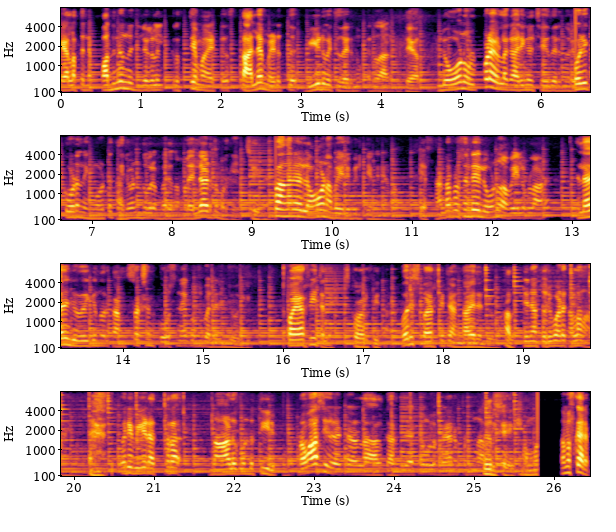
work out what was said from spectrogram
കേരളത്തിന്റെ പതിനൊന്ന് ജില്ലകളിൽ കൃത്യമായിട്ട് സ്ഥലമെടുത്ത് വീട് വെച്ച് തരുന്നു എന്നതാണ് പ്രത്യേകത. ലോൺ ഉൾപ്പെടെയുള്ള കാര്യങ്ങൾ ചെയ്തു തരുന്നു കോഴിക്കോട് നിന്ന് ഇങ്ങോട്ട് തിരുവനന്തപുരം വരെ നമ്മൾ എല്ലായിടത്തും വർക്ക് ചെയ്യും. അപ്പൊ അങ്ങനെ ലോൺ അവൈലബിലിറ്റി എങ്ങനെയാണ്? ഹൺഡ്രഡ് പെർസെന്റേജ് ലോണും അവൈലബിൾ ആണ്. എല്ലാവരും ചോദിക്കുന്ന ഒരു കൺസ്ട്രക്ഷൻ കോഴ്സിനെ കുറിച്ച് പലരും ചോദിക്കും. സ്ക്വയർ ഫീറ്റ് അല്ലേ? സ്ക്വയർ ഫീറ്റ് ഒരു സ്ക്വയർ ഫീറ്റ് രണ്ടായിരം രൂപ. അതിനകത്ത് ഒരുപാട് കള്ളമാണ് ഒരു വീട് എത്ര നാൾ കൊണ്ട് തീരും? പ്രവാസികളായിട്ടുള്ള ആൾക്കാർക്ക് ഏറ്റവും കൂടുതൽ പ്രധാനപ്പെടുന്ന തീർച്ചയായും. നമസ്കാരം.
